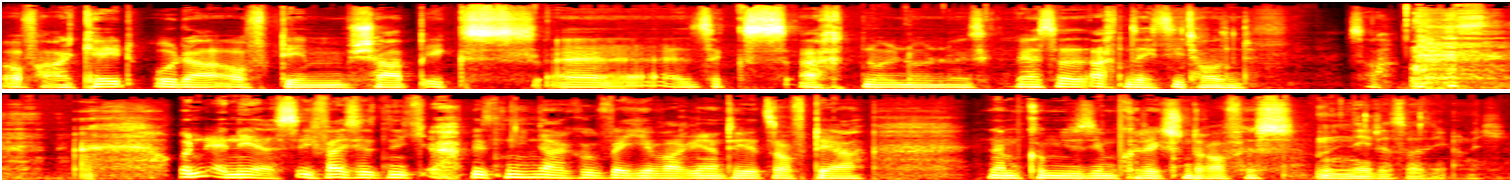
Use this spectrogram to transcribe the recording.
auf Arcade oder auf dem Sharp X äh, 68000. Wer ist das? 68.000. So. und NES. Ich weiß jetzt nicht, ich habe jetzt nicht nachgeguckt, welche Variante jetzt auf der Namco Museum Collection drauf ist. Nee, das weiß ich auch nicht.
